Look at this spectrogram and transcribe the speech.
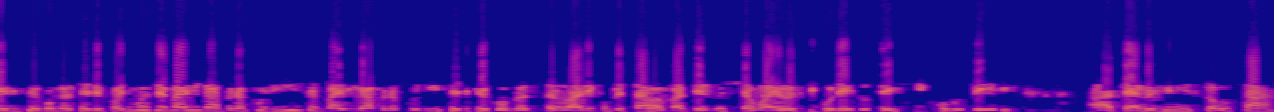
ele pegou meu telefone, você vai ligar pra polícia, vai ligar pra polícia. Ele pegou meu celular e começava a bater no chão, aí eu segurei no testículo dele até ele me soltar.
